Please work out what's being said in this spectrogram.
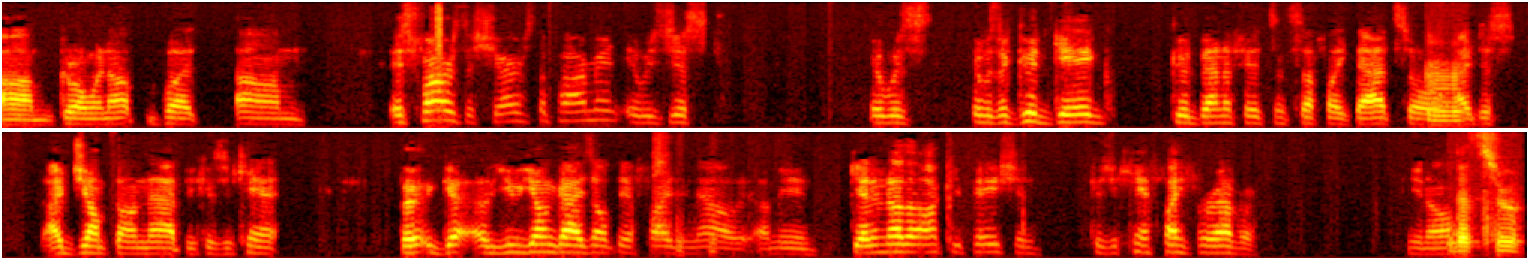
um, growing up. But um, as far as the sheriff's department, it was just, it was, it was a good gig, good benefits and stuff like that. So Mhm. I just, I jumped on that because you can't. But you young guys out there fighting now, I mean, get another occupation because you can't fight forever. You know, That's true.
